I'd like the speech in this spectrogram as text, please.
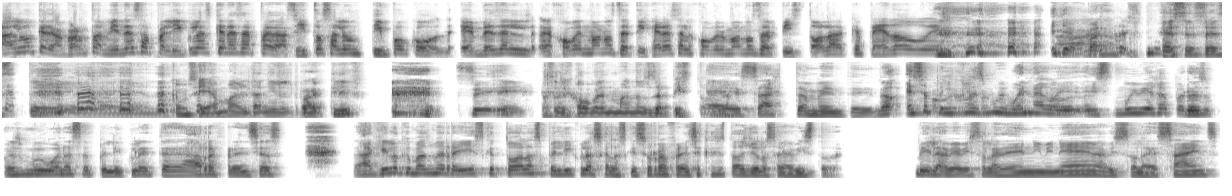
algo que me acuerdo también de esa película es que en ese pedacito sale un tipo con, en vez del el joven manos de tijera, es el joven manos de pistola. ¿Qué pedo, güey? y Ah, aparte, ese es este, ¿cómo se llama? El Daniel Radcliffe. sí. Sí. Es el joven manos de pistola. Exactamente. No, esa Joven película es muy buena, güey. Es muy vieja, pero es, es muy buena esa película y te da referencias. Aquí lo que más me reí es que todas las películas a las que hizo referencia, casi todas yo las había visto. Güey. Vi- Había visto la de Eminem, había visto la de Science,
